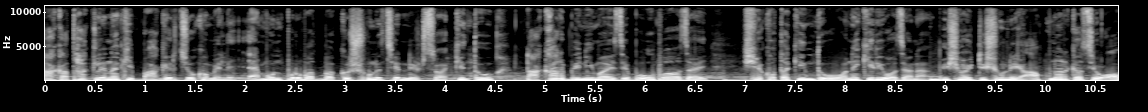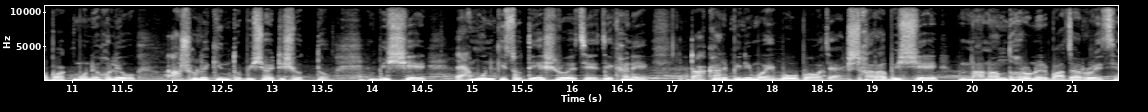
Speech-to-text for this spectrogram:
টাকা থাকলে নাকি বাঘের চোখও মেলে, এমন প্রবাদ বাক্য শুনেছেন নিশ্চয় কিন্তু টাকার বিনিময়ে যে বউ পাওয়া যায়, সে কথা কিন্তু অনেকেরই অজানা। বিষয়টি শুনে আপনার কাছে অবাক মনে হলেও আসলে কিন্তু বিষয়টি সত্য। বিশ্বে এমন কিছু দেশ রয়েছে যেখানে টাকার বিনিময়ে বউ পাওয়া যায়। সারা বিশ্বে নানান ধরনের বাজার রয়েছে।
